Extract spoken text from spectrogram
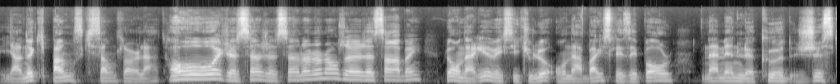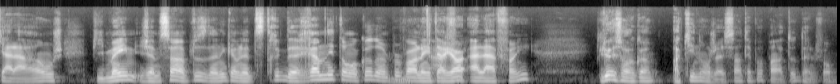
il y en a qui pensent qu'ils sentent leur latte. Oh, ouais, je le sens, je le sens. Non, non, non, je, je le sens bien. Puis là, on arrive avec ces culs-là, on abaisse les épaules, on amène le coude jusqu'à la hanche. Puis même, j'aime ça en plus donner comme le petit truc de ramener ton coude un peu vers l'intérieur à la fin. Puis là, ils sont comme, OK, non, je le sentais pas pantoute dans le fond.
